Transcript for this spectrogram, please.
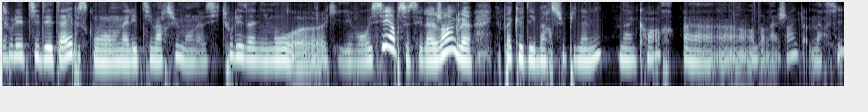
tous les petits détails, parce qu'on a les petits marsus, mais on a aussi tous les animaux euh, qui y vont aussi, hein, parce que c'est la jungle. Il n'y a pas que des marsupilami, d'accord, euh, dans la jungle, merci.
